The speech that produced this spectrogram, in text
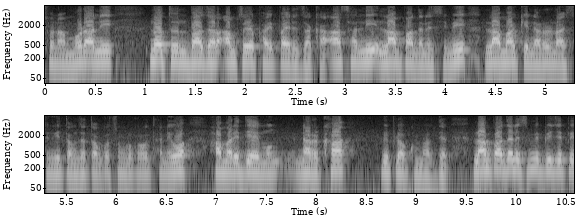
সুনামুরানি নতুন বাজার আমসয়ে ফাই পাইরে জাখা। আসানি লামপান্দানে সিমি, লামা কিনারো নাইসিংগি তংজা তংক সংলুক থানিও, হামারি দিয়ে নারখা বিপ্লব কুমার দেব। লামপান্দানে সিমি বিজেপি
